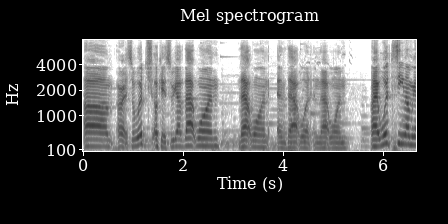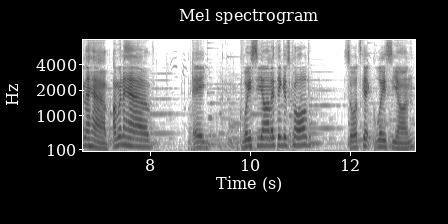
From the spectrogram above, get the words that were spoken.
Um, all right, so which? Okay, so we have that one, that one, and that one, and that one. All right, what team I'm gonna have? I'm gonna have a Glaceon, I think it's called. So let's get Glaceon.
